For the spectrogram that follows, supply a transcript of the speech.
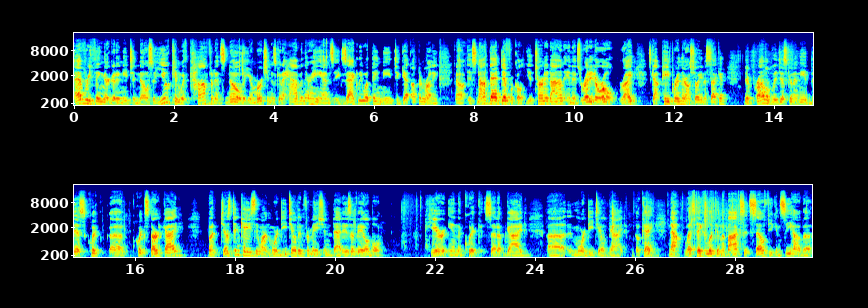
everything they're going to need to know so you can with confidence know that your merchant is going to have in their hands exactly what they need to get up and running. Now it's not that difficult. You turn it on and it's ready to roll right? It's got paper in there. I'll show you in a second. They're probably just going to need this quick uh, quick start guide but just in case they want more detailed information that is available here in the quick setup guide uh, more detailed guide. Okay, now let's take a look in the box itself. You can see how the,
